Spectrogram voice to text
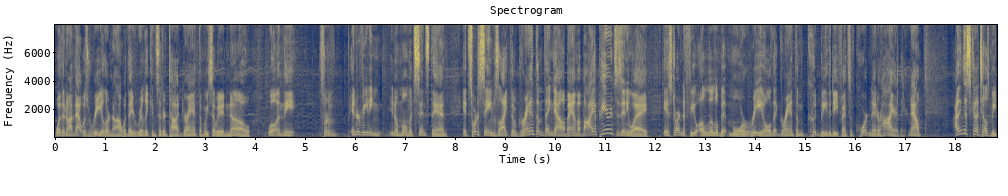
whether or not that was real or not. Would they really consider Todd Grantham? We said we didn't know. Well, in the sort of intervening, you know, moments since then, it sort of seems like the Grantham thing to Alabama, by appearances anyway, is starting to feel a little bit more real that Grantham could be the defensive coordinator higher there. Now, I think this kind of tells me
